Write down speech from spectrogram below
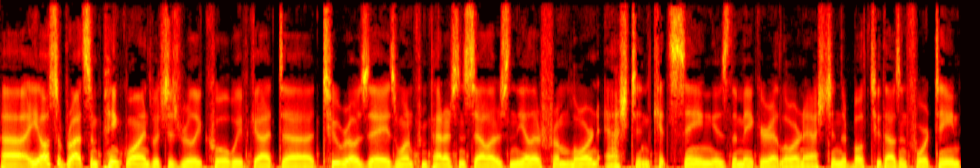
uh, he also brought some pink wines, which is really cool. We've got uh, two rosés, one from Patterson Cellars, and the other from Lauren Ashton. Kit Singh is the maker at Lauren Ashton. They're both 2014,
